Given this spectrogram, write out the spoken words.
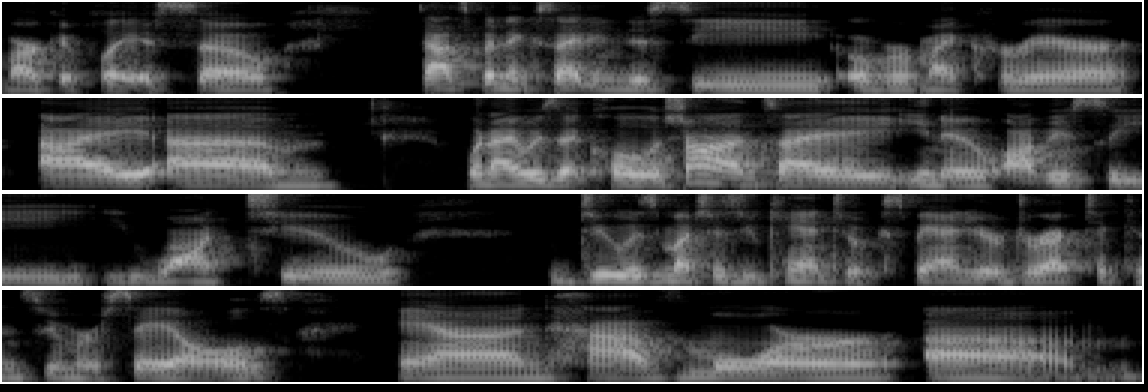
marketplace. So that's been exciting to see over my career. I, um, when I was at Lachance, I, you know, obviously you want to do as much as you can to expand your direct to consumer sales and have more um,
